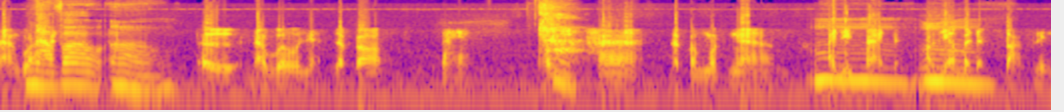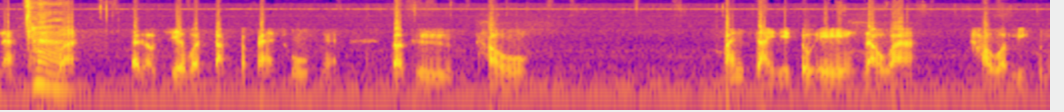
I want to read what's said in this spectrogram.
นางวานนาเวลเออเออนาเวลเนี่ย แล้วก็แต่เขามีค่ะค่าแล้วก็งดงาม อันนี้แปลจากเขาเนี่ยมาจากตักเลยนะค่ะว่าถ้าเราเชื่อว่าตักก็แปลถูกเนี่ย ก็คือเขามั่นใจในตัวเองนะว่าเขาว่ามีคุณ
